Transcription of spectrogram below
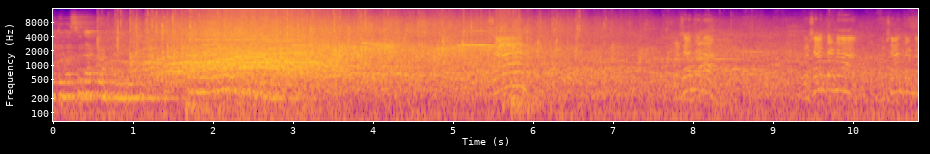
ಇವತ್ತು ವಸುಧಾ ಕೊಡ್ತಾ ಇದ್ದೀನಿ ಪ್ರಶಾಂತ್ ಅಣ್ಣ ಪ್ರಶಾಂತ್ ಅಣ್ಣ ಪ್ರಶಾಂತ್ ಅಣ್ಣ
